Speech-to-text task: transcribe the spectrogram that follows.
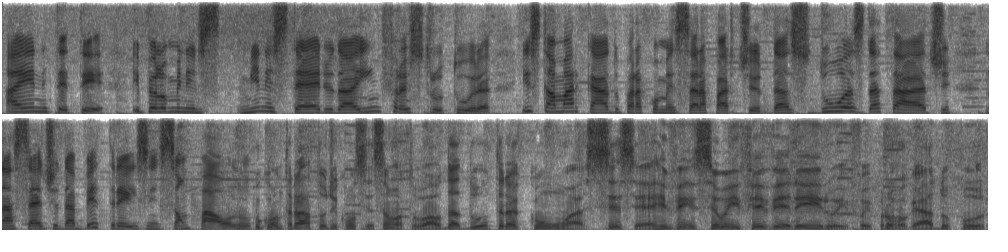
a NTT, e pelo Ministério da Infraestrutura. Está marcado marcado para começar a partir das duas da tarde na sede da B3 em São Paulo. O contrato de concessão atual da Dutra com a CCR venceu em fevereiro e foi prorrogado por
